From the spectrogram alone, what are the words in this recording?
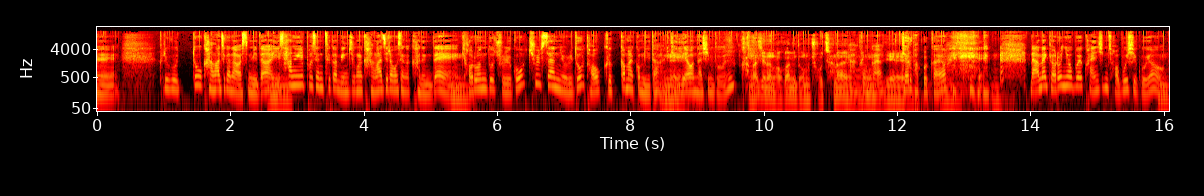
예. 예. 그리고 또 강아지가 나왔습니다. 이 음. 상위 1%가 민중을 강아지라고 생각하는데 음. 결혼도 줄고 출산율도 더욱 급감할 겁니다. 이렇게 네. 예언하신 분. 강아지는 어감이 너무 좋잖아요. 아, 그런가요? 예. 개로 바꿀까요? 음. 남의 결혼 여부에 관심 접으시고요. 음.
